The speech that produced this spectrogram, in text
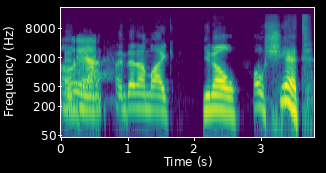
Oh, and yeah. Then, and then I'm like, you know, oh shit,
